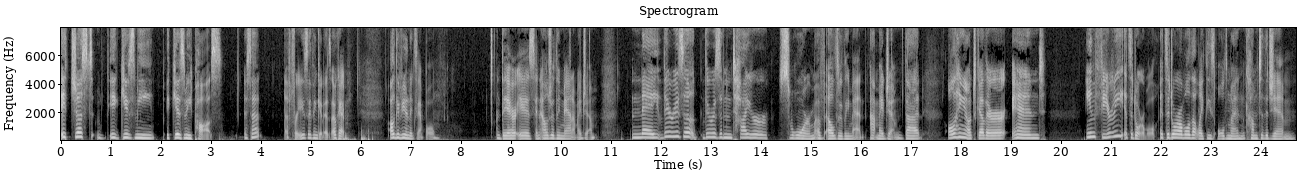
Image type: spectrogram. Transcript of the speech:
it just, it gives me, it gives me pause. Is that a phrase? I think it is. Okay. I'll give you an example. There is an elderly man at my gym. Nay, there is a there is an entire swarm of elderly men at my gym that all hang out together and in theory, it's adorable. It's adorable that like these old men come to the gym.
